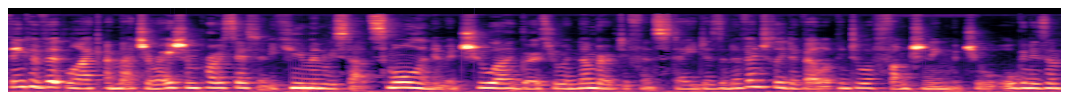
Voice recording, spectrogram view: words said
Think of it like a maturation process. In a human, we start small and immature and go through a number of different stages and eventually develop into a functioning mature organism.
